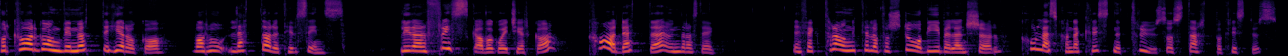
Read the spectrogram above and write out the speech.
For hver gang vi møtte Hiroko, var hun lettere til sinns. Blir en frisk av å gå i kirka? Hva er dette? undres jeg. Jeg fikk trang til å forstå Bibelen sjøl. Hvordan kan de kristne tro så sterkt på Kristus?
